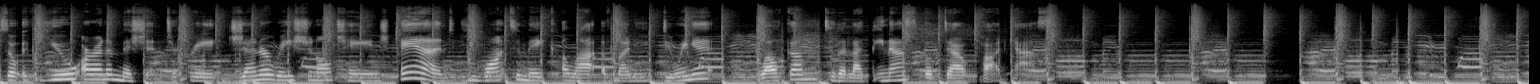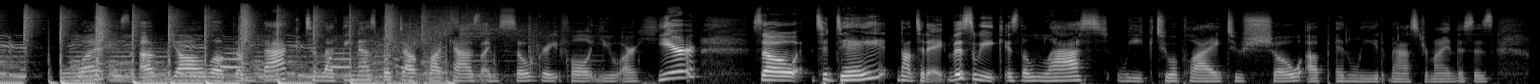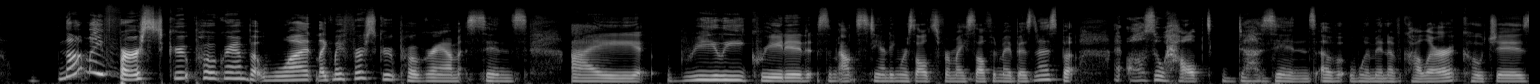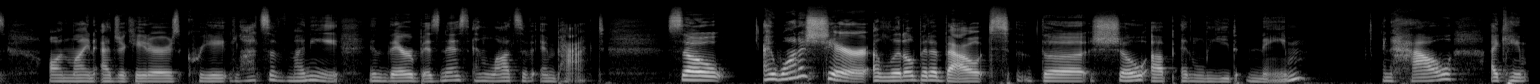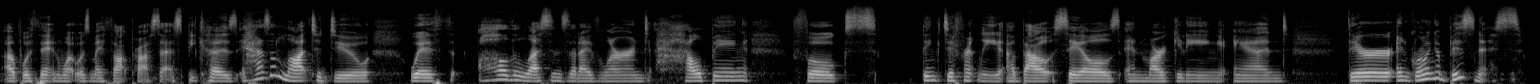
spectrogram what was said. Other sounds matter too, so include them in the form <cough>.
So, if you are on a mission to create generational change and you want to make a lot of money doing it, welcome to the Latinas Booked Out podcast. What is up, y'all? Welcome back to Latinas Booked Out podcast. I'm so grateful you are here. So, today, not today, this week is the last week to apply to Show Up and Lead Mastermind. This is not my first group program, but one like my first group program since I really created some outstanding results for myself and my business. But I also helped dozens of women of color, coaches, online educators create lots of money in their business and lots of impact. So, I want to share a little bit about the show up and lead name and how I came up with it and what was my thought process because it has a lot to do with all the lessons that I've learned helping folks think differently about sales and marketing and their and growing a business.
